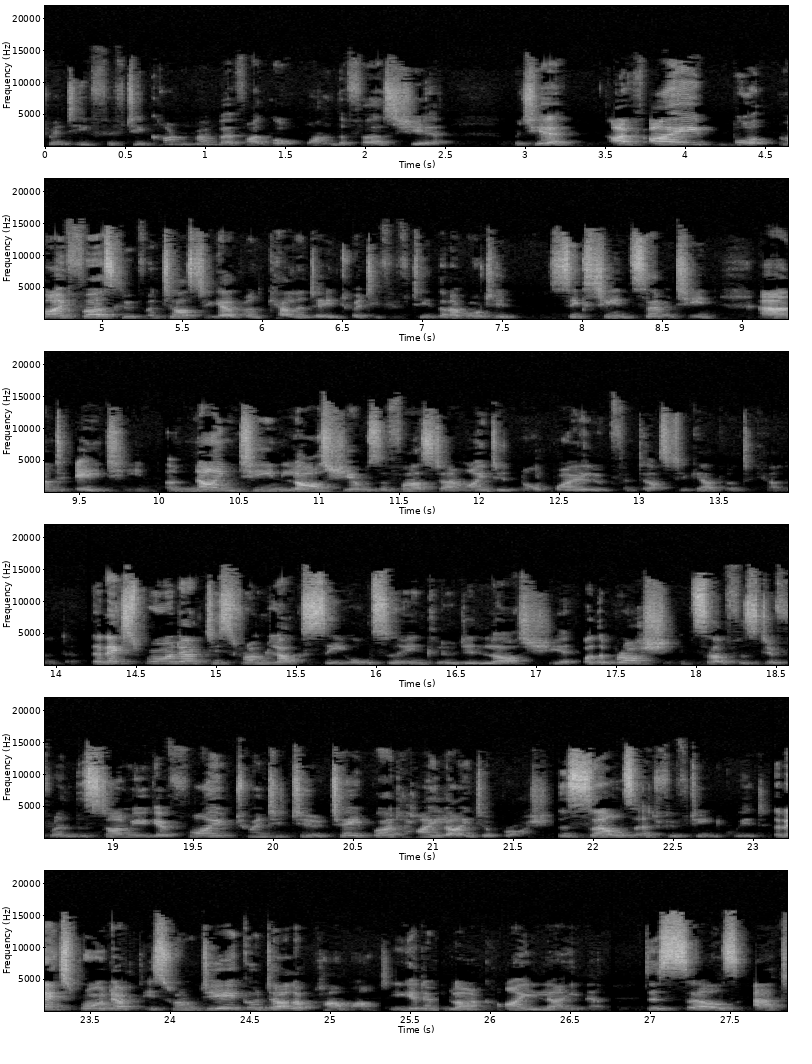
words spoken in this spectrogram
2015. Can't remember if I got one the first year. But yeah, I've, I bought my first Look Fantastic Advent Calendar in 2015. Then I bought in 16, 17, and 18. And 19, last year was the first time I did not buy a Look Fantastic Advent Calendar. The next product is from Luxie, also included last year. But the brush itself is different. This time you get 522 tapered highlighter brush. This sells at 15 quid. The next product is from Diego Dalla Palma. You get a black eyeliner. This sells at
